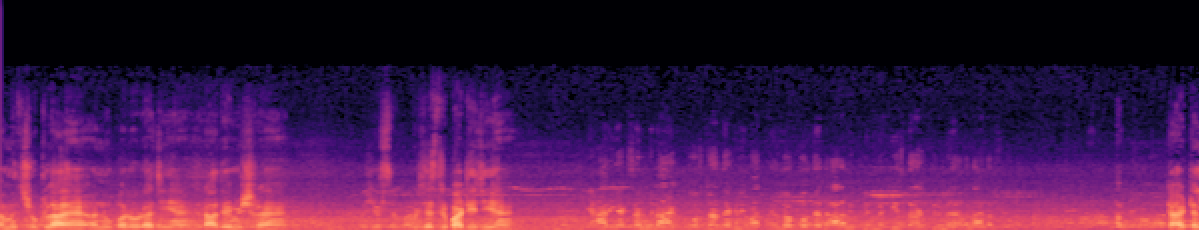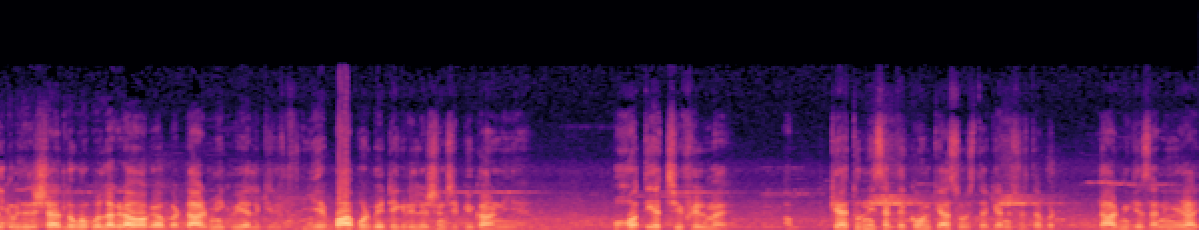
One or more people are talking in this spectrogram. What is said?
अमित शुक्ला हैं अनु परोरा जी हैं राधे मिश्रा हैं। ब्रजेश त्रिपाठी जी हैं। यहाँ रिएक्शन मिला है पोस्टर देखने के बाद लोग बोलते हैं धार्मिक फ़िल्म है। किस तरह की फ़िल्म है? बताएँ अब टाइटल की वजह से शायद लोगों को लग रहा होगा बट धार्मिक भी है लेकिन ये बाप और बेटे की रिलेशनशिप की कहानी है। बहुत ही अच्छी फ़िल्म है। अब कह तो नहीं सकते कौन क्या सोचता है क्या नहीं सोचता बट धार्मिक जैसा नहीं है।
